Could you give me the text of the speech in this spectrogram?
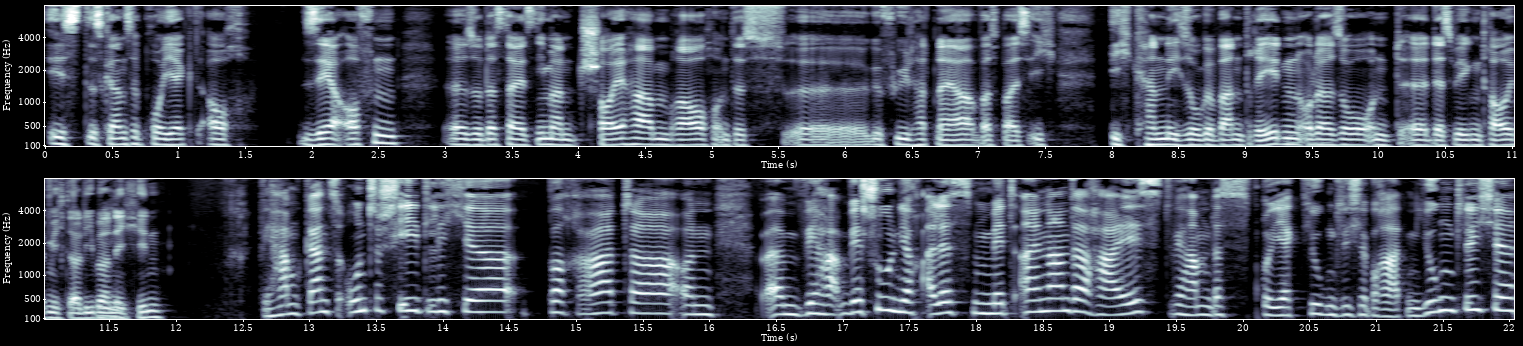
ist das ganze Projekt auch sehr offen, äh, so dass da jetzt niemand Scheu haben braucht und das äh, Gefühl hat, naja, was weiß ich, ich kann nicht so gewandt reden oder so und äh, deswegen traue ich mich da lieber mhm. nicht hin. Wir haben ganz unterschiedliche Berater und ähm, wir haben wir schulen ja auch alles miteinander. Heißt, wir haben das Projekt Jugendliche beraten Jugendliche.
